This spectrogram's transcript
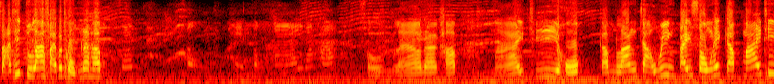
สาธิตจุฬาฝ่ายปฐมนะครับเส้นส่งเขตส่งไม้นะคะส่งแล้วนะครับ ไม้ที่ 6กำลังจะวิ่งไปส่งให้กับไม้ที่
